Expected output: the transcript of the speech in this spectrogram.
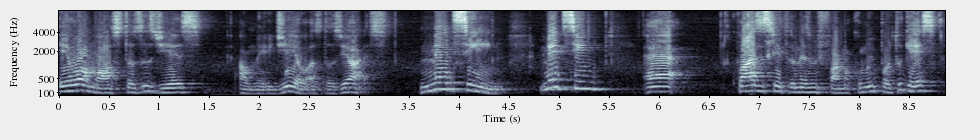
Eu almoço todos os dias ao meio-dia ou às 12 horas. Medicine. Medicine é quase escrito da mesma forma como em português,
